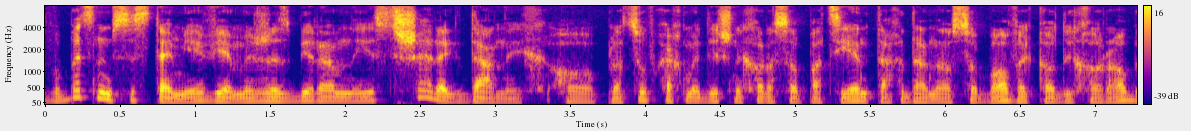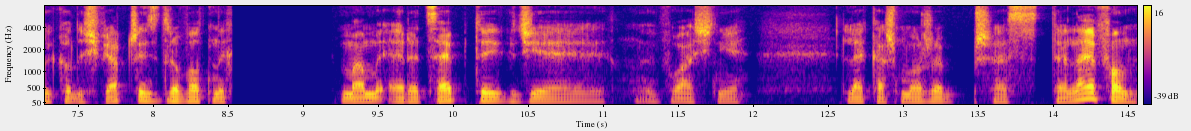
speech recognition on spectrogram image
W obecnym systemie wiemy, że zbierany jest szereg danych o placówkach medycznych oraz o pacjentach, dane osobowe, kody choroby, kody świadczeń zdrowotnych, mamy e-recepty, gdzie właśnie lekarz może przez telefon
